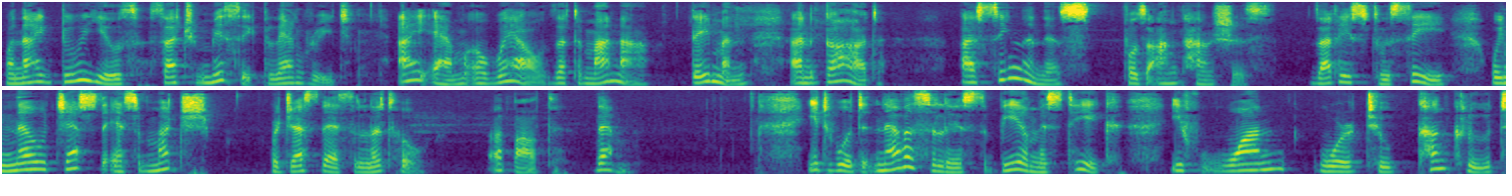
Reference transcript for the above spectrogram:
When I do use such mystic language, I am aware that mana, demon, and God are synonymous for the unconscious. That is to say, we know just as much or just as little about them. It would nevertheless be a mistake if one were to conclude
